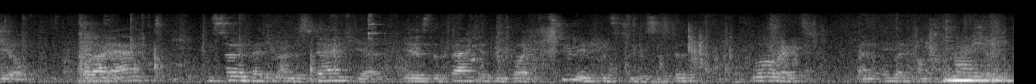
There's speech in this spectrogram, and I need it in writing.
deal. What I am concerned that you understand here is the fact that we've got two inputs to the system, a flow rate and an inlet concentration,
